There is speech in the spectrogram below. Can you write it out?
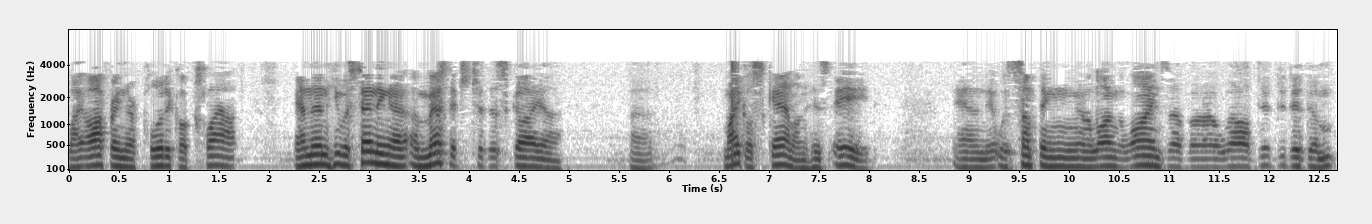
by offering their political clout. And then he was sending a, a message to this guy, uh, uh, Michael Scanlon, his aide, and it was something along the lines of, uh, well, did, did, did um,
